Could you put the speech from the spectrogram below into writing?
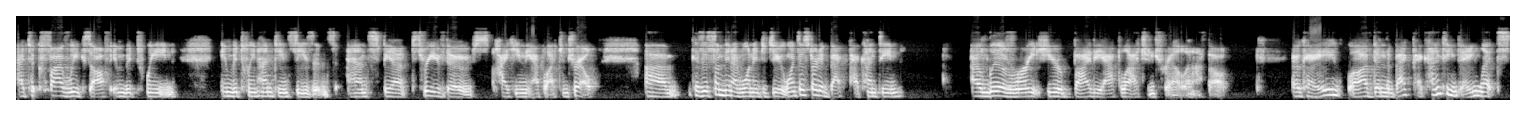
I took five weeks off in between in between hunting seasons and spent three of those hiking the Appalachian Trail because um, it's something I'd wanted to do. Once I started backpack hunting, I live right here by the Appalachian Trail, and I thought, okay, well, I've done the backpack hunting thing. Let's,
